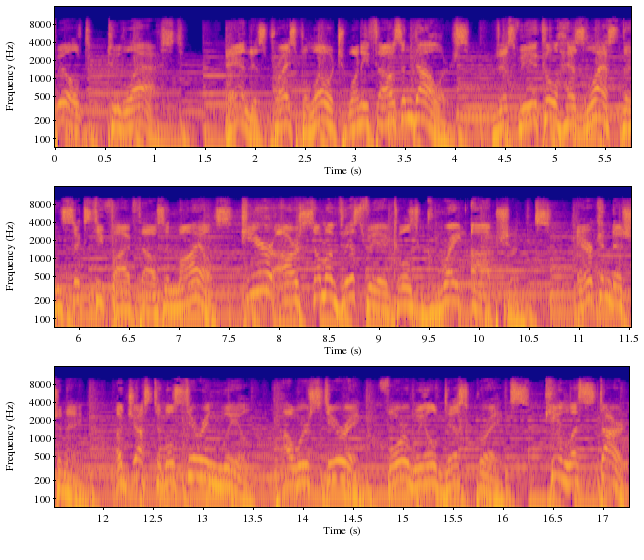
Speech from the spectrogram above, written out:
built to last and is priced below $20,000. This vehicle has less than 65,000 miles. Here are some of this vehicle's great options. Air conditioning, adjustable steering wheel, power steering, four-wheel disc brakes, keyless start,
